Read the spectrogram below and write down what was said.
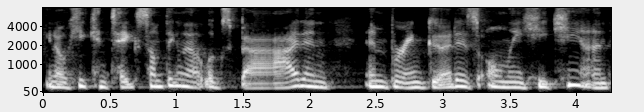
You know, he can take something that looks bad and and bring good as only he can.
